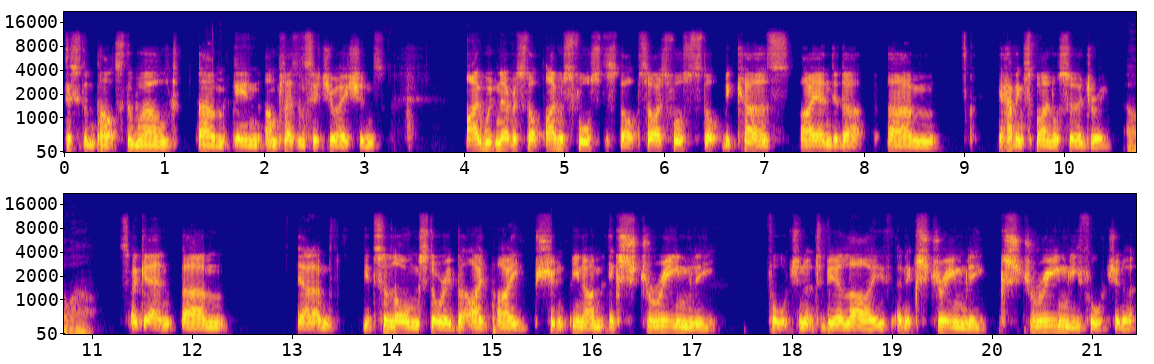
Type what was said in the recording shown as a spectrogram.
distant parts of the world um, in unpleasant situations. I would never stop. I was forced to stop. So I was forced to stop because I ended up um, having spinal surgery. Oh wow. So again, um, yeah, it's a long story, but I, I shouldn't, you know, I'm extremely fortunate to be alive and extremely, extremely fortunate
